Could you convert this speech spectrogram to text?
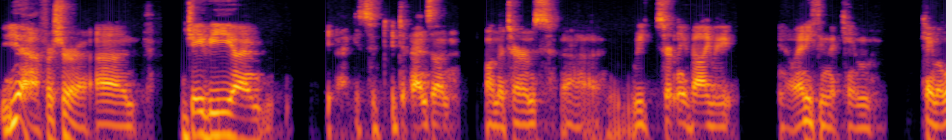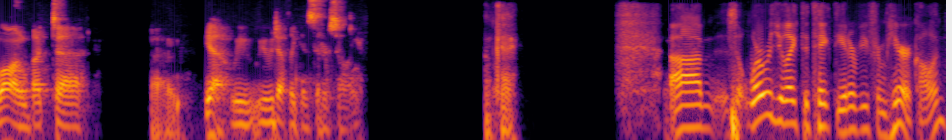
Yeah, for sure. Um, JV, um, yeah, I guess it, it, depends on on the terms. Uh, we certainly evaluate, you know, anything that came came along, but uh, um, yeah, we we would definitely consider selling it. Okay. Um, so where would you like to take the interview from here, Colin?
